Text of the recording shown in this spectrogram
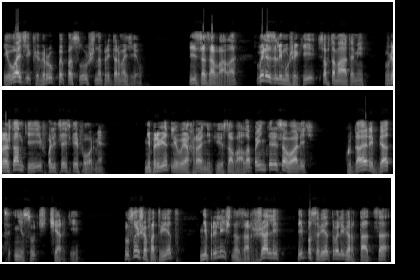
и УАЗик группы послушно притормозил. Из-за завала вылезли мужики с автоматами в гражданке и в полицейской форме. Неприветливые охранники завала поинтересовались, куда ребят несут черти. Услышав ответ, неприлично заржали и посоветовали вертаться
